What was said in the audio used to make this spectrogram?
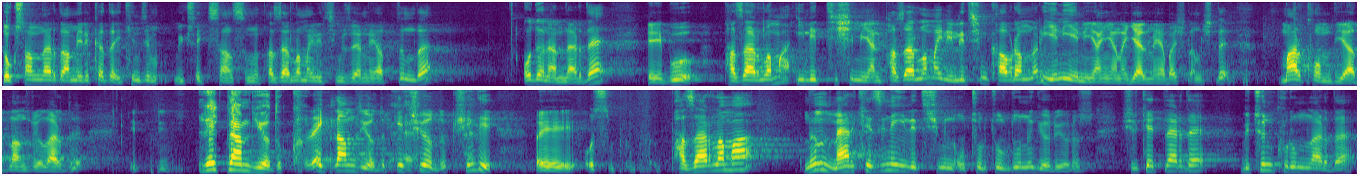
90'larda Amerika'da ikinci yüksek lisansımı pazarlama iletişim üzerine yaptığımda o dönemlerde e, bu pazarlama iletişimi yani pazarlama ile iletişim kavramları yeni yeni yan yana gelmeye başlamıştı. Markom diye adlandırıyorlardı. Reklam diyorduk. Reklam diyorduk, geçiyorduk. Şimdi e, o pazarlamanın merkezine iletişimin oturtulduğunu görüyoruz. Şirketlerde, bütün kurumlarda,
